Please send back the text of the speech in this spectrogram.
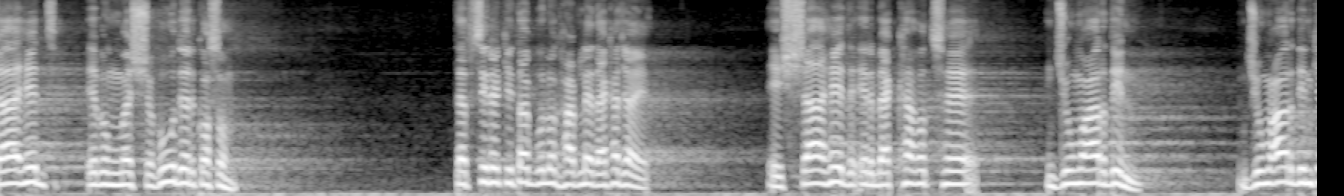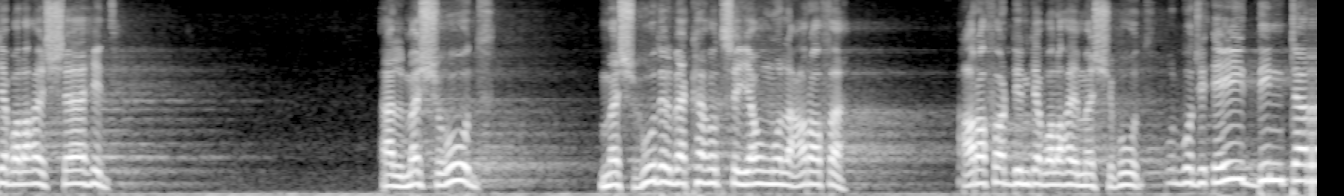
শাহেদ এবং মেশহুদের কসম। তাফসিরের কিতাবগুলো ঘাটলে দেখা যায়, এই শাহেদ এর ব্যাখ্যা হচ্ছে জুমার দিন। জুমার দিনকে বলা হয় শাহিদ। আল মশহুদ মশহুদের ব্যাখ্যা হচ্ছে ইয়াউমুল আরফা আরফার দিনকে বলা হয় মশহুদ। বলব যে এই দিনটার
